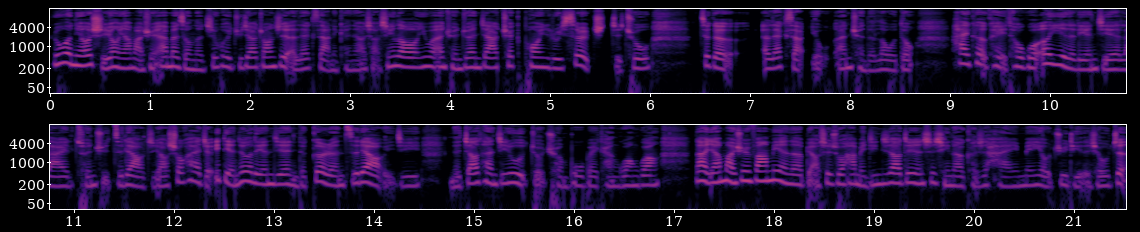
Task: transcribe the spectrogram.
如果你有使用亚马逊 Amazon 的智慧居家装置 Alexa，你肯定要小心喽，因为安全专家 Checkpoint Research 指出这个。Alexa 有安全的漏洞，骇客可以透过恶意的连接来存取资料。只要受害者一点这个连接，你的个人资料以及你的交谈记录就全部被看光光。那亚马逊方面呢，表示说他们已经知道这件事情了，可是还没有具体的修正。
